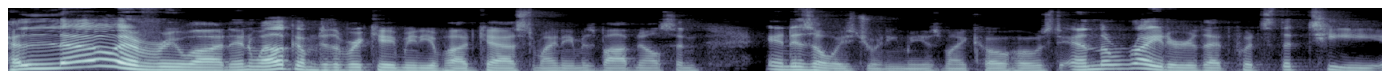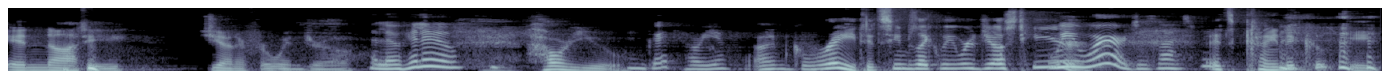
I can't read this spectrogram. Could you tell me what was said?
Hello, everyone, and welcome to the Brick Cave Media Podcast. My name is Bob Nelson, and as always, joining me is my co host and the writer that puts the T in naughty, Jennifer Windrow. Hello, hello. How are you? I'm good. How are you? I'm great. It seems like we were just here. We were just last week. It's kind of kooky.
